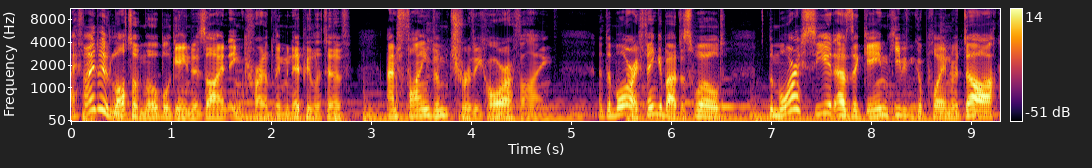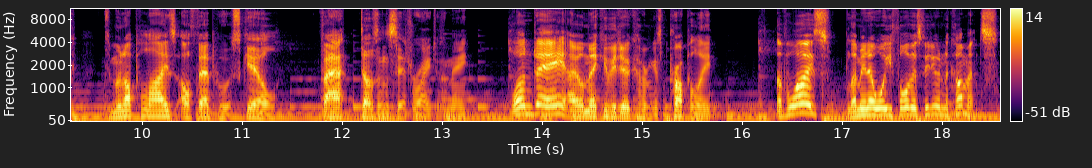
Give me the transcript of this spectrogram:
I find a lot of mobile game design incredibly manipulative, and find them truly horrifying. And the more I think about this world, the more I see it as a game keeping in the dark to monopolize off their poor skill. That doesn't sit right with me. One day, I will make a video covering this properly. Otherwise, let me know what you thought of this video in the comments.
